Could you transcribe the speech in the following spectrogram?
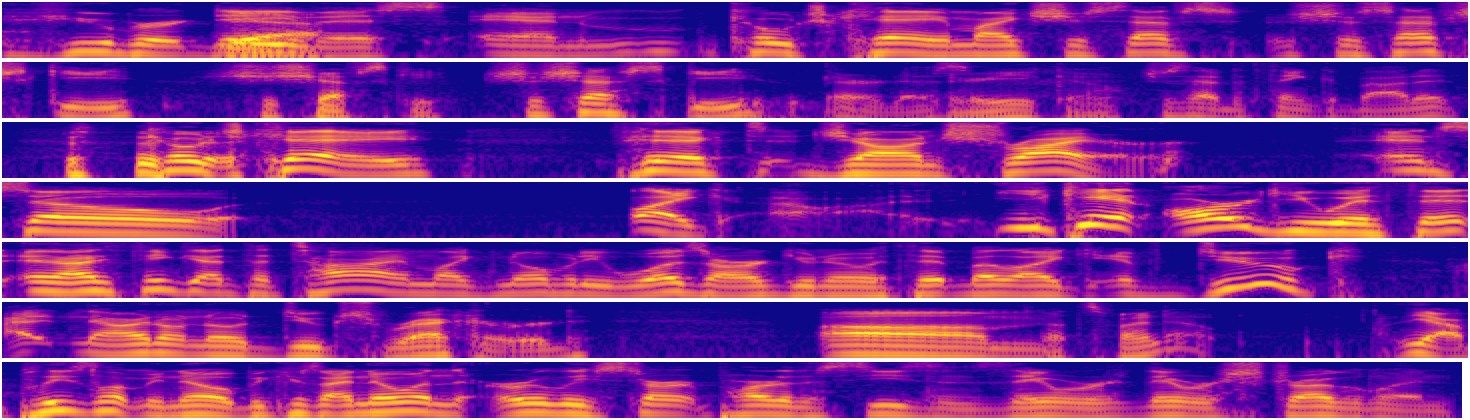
Hubert Yeah. Davis, and Coach K, Mike Krzyzewski, Krzyzewski. Krzyzewski. There it is. There you go. Just had to think about it. Coach K picked Jon Scheyer, and so like uh, you can't argue with it. And I think at the time, like nobody was arguing with it. But like if Duke, I, now I don't know Duke's record. Um, Let's find out. Yeah, please let me know because I know in the early start part of the seasons they were they were struggling,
